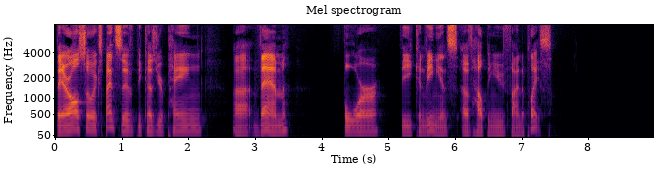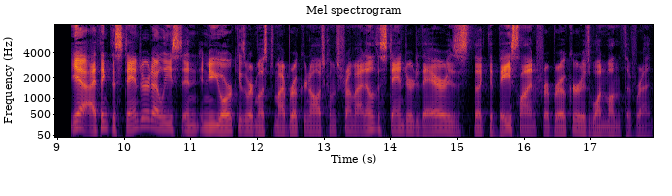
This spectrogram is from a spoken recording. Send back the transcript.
They are also expensive because you're paying uh, them for the convenience of helping you find a place. Yeah, I think the standard, at least in, in New York, is where most of my broker knowledge comes from. I know the standard there is like the baseline for a broker is one month of rent.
